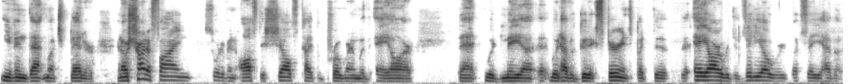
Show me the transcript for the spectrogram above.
even that much better. And I was trying to find sort of an off-the-shelf type of program with AR that would may uh, would have a good experience. But the the AR with the video, where let's say you have a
